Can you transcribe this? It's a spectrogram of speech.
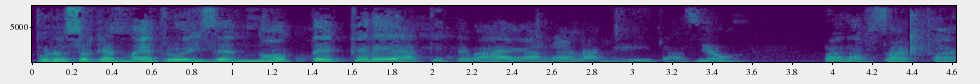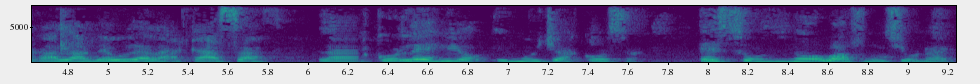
Por eso que el maestro dice, no te creas que te vas a agarrar la meditación para pagar la deuda de la casa, el colegio y muchas cosas. Eso no va a funcionar.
